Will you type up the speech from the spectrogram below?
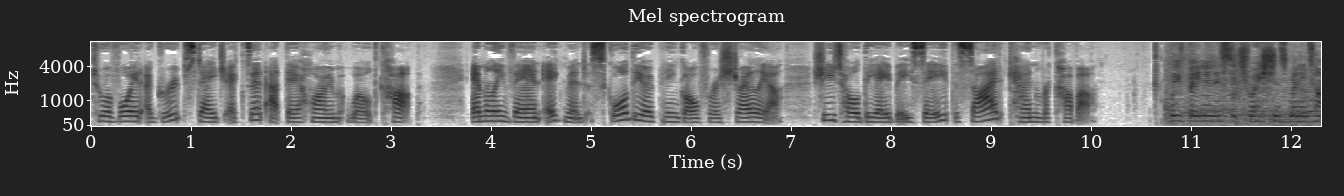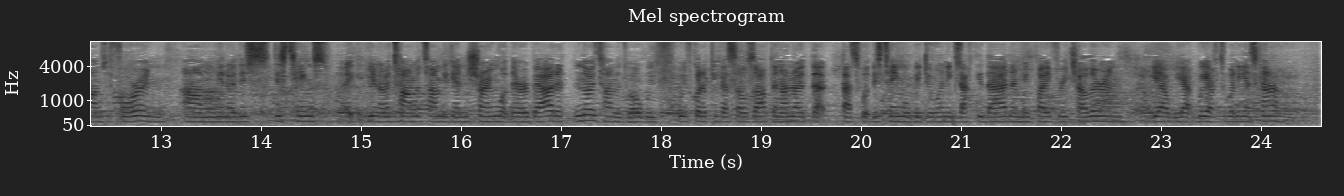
to avoid a group stage exit at their home World Cup. Emily Van Egmond scored the opening goal for Australia. She told the ABC the side can recover We've been in these situations many times before, and um, you know this this team's uh, you know time and time again showing what they're about. And no time as well, we've we've got to pick ourselves up, and I know that that's what this team will be doing exactly that. And we play for each other, and yeah, we we have to win against Canada.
